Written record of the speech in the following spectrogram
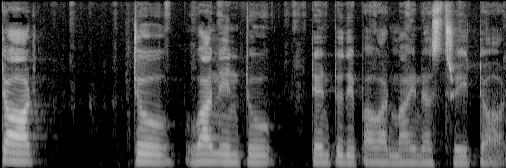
torr to 1 into 10 to the power minus 3 torr.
